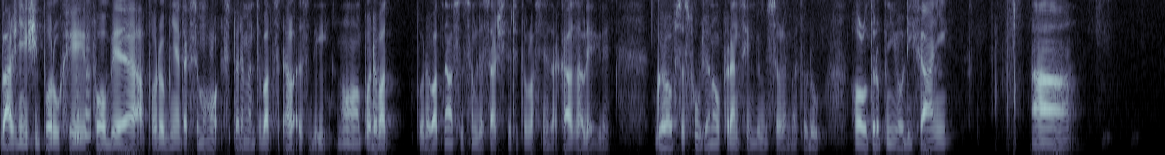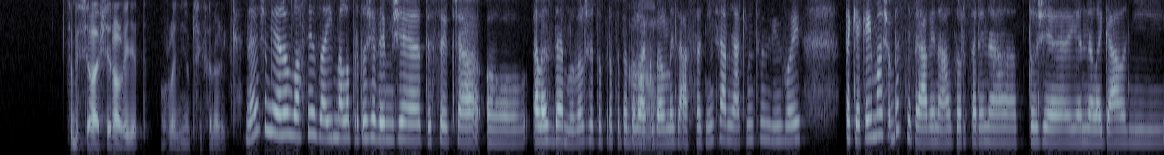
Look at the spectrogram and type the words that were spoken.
vážnější poruchy, fobie a podobně, tak se mohlo experimentovat s LSD. No a po, devat, po 1974 to vlastně zakázali, kdy Grof se svou ženou Francine vymysleli metodu holotropního dýchání. A co bys chtěla ještě dál vidět ohledně psychedelik? Ne, že mě jenom vlastně zajímalo, protože vím, že ty si třeba o LSD mluvil, že to pro tebe bylo Ano. jako velmi zásadní třeba v nějakém tvém vývoji. Tak jaký máš obecně právě názor tady na to, že je nelegální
